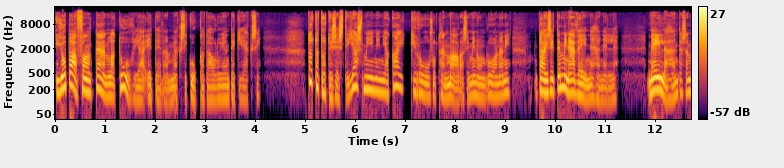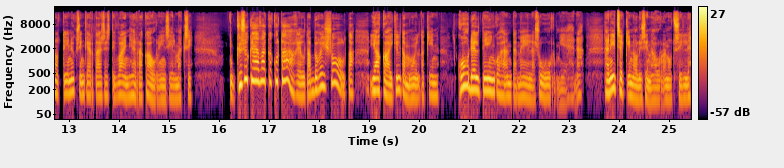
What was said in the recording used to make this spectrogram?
jopa Fontaine Latouria etevämmäksi kukkataulujen tekijäksi. Totta totisesti Jasmiinin ja kaikki ruusut hän maalasi minun luonani, tai sitten minä vein ne hänelle. Meillä häntä sanottiin yksinkertaisesti vain herra Kauriin silmäksi. Kysykää vaikka Kotaarelta, Bricholta ja kaikilta muiltakin, kohdeltiinko häntä meillä suurmiehenä. Hän itsekin olisi nauranut sille.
